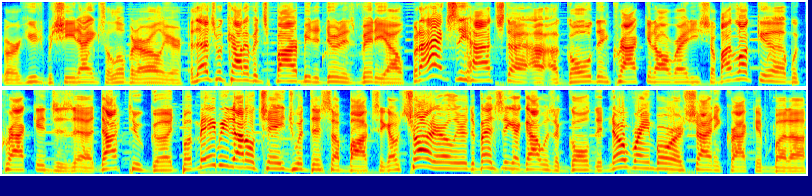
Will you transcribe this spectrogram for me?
or huge machine eggs a little bit earlier, and that's what kind of inspired me to do this video. But I actually hatched a, a, a golden kraken already, so my luck uh, with krakens is uh, not too good. But maybe that'll change with this unboxing. I was trying earlier. The best thing I got was a golden, no rainbow or a shiny kraken, but uh.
